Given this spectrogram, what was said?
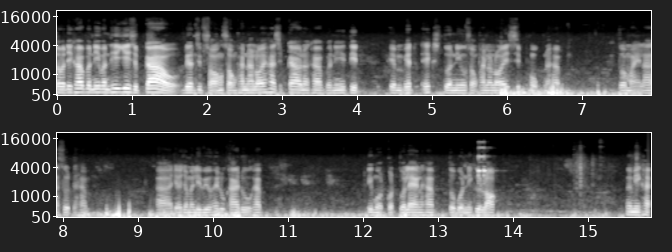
สวัสดีครับ วันนี้วันที่ 29 เดือน 12 2559 นะครับ วันนี้ติด MSX ตัว New 2516 นะครับ ตัวใหม่ล่าสุดนะครับ เดี๋ยวจะมารีวิวให้ลูกค้าดูครับ รีโมทกดตัวแรกนะครับ ตัวบนนี้คือล็อก เมื่อมีใคร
